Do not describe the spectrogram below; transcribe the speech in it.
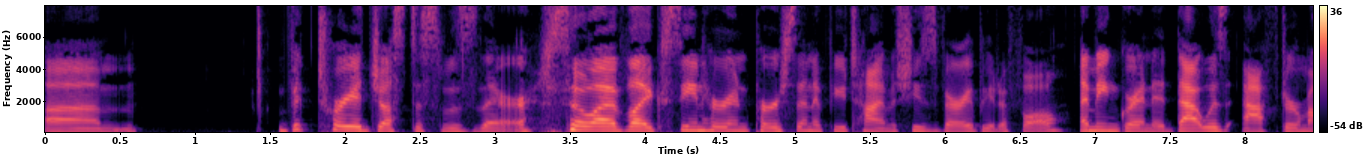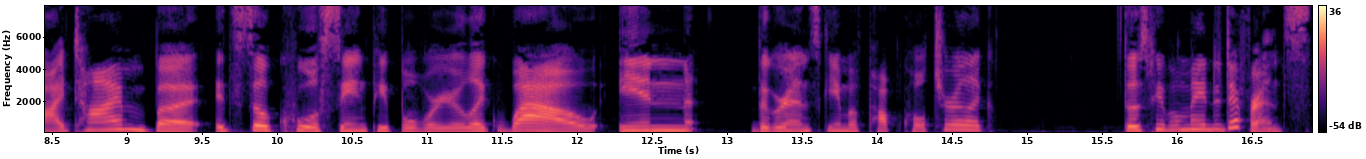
um, Victoria Justice was there. So I've like seen her in person a few times. She's very beautiful. I mean, granted, that was after my time, but it's still cool seeing people where you're like, wow, in the grand scheme of pop culture, like those people made a difference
